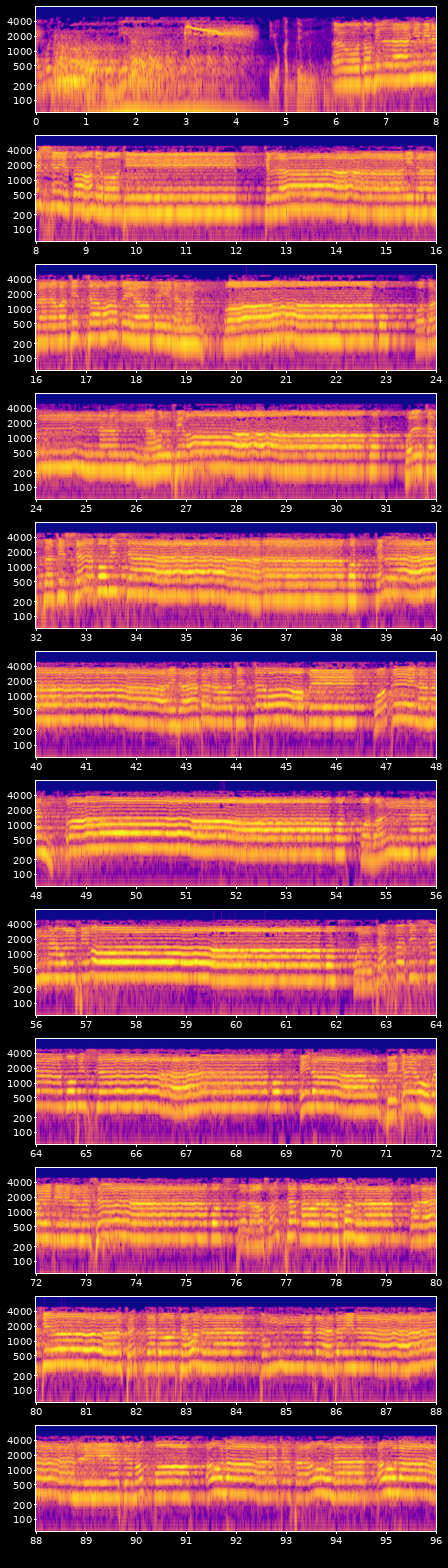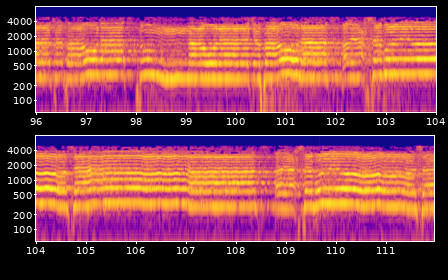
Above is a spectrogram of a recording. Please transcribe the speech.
الملتقى يقدم. أعوذ بالله من الشيطان الرجيم. كلا إذا بلغت التراقي وقيل من راق وظن أنه الفراق والتفت الساق بالساق. كلا إذا بلغت التراقي وقيل من راق. وظن أنه الفراق ربك يومئذ المساق. فلا صدق ولا صلى.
